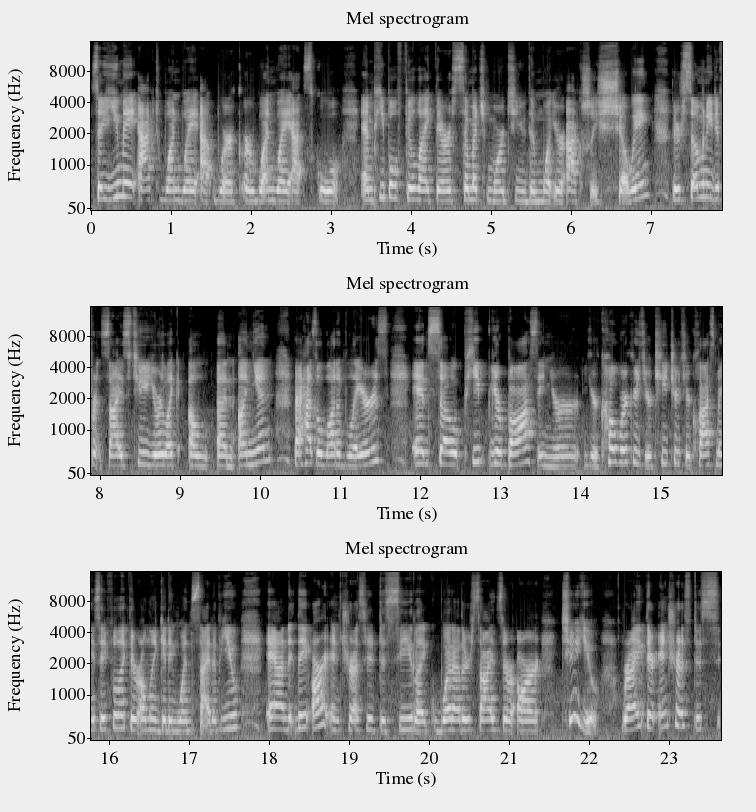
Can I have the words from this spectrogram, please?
So you may act one way at work or one way at school, and people feel like there is so much more to you than what you're actually showing. There's so many different sides to you. You're like a, an onion that has a lot of layers, and so peop, your boss and your your coworkers, your teachers, your classmates, they feel like they're only getting one side of you, and they are interested to see like what other sides there are to you, right? They're interested to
